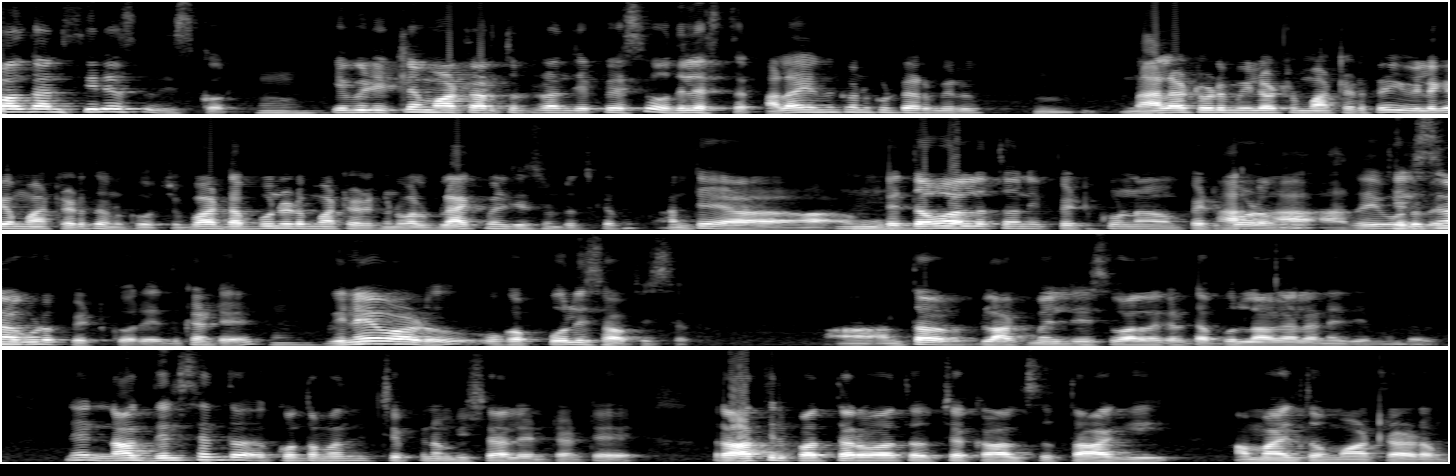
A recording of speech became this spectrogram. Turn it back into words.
వాళ్ళు దాన్ని సీరియస్గా తీసుకోరు. వీడు ఇట్లే మాట్లాడుతుంటారు అని చెప్పేసి వదిలేస్తారు. అలా ఎందుకు అనుకుంటారు మీరు? నాలాటోడు మీలోట్లు మాట్లాడితే వీళ్ళగే మాట్లాడితే అనుకోవచ్చు. బాగా డబ్బు ఉండడం మాట్లాడకుండా వాళ్ళు బ్లాక్ మెయిల్ చేసి ఉండొచ్చు కదా అంటే పెద్దవాళ్ళతోని పెట్టుకున్న పెట్టుకోవడం అదే. తెలిసినా కూడా పెట్టుకోరు. ఎందుకంటే వినేవాడు ఒక పోలీస్ ఆఫీసర్. అంతా బ్లాక్మెయిల్ చేసి వాళ్ళ దగ్గర డబ్బులు లాగాలనేది ఏమి ఉండదు నేను నాకు తెలిసినంత కొంతమంది చెప్పిన విషయాలు ఏంటంటే రాత్రి పది తర్వాత వచ్చే కాల్స్ తాగి అమ్మాయిలతో మాట్లాడడం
